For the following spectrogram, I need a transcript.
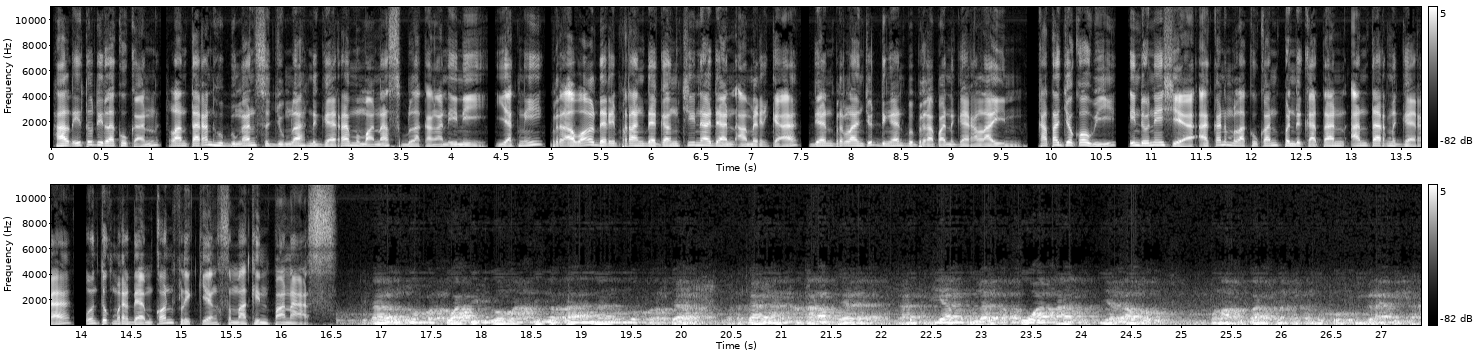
Hal itu dilakukan lantaran hubungan sejumlah negara memanas belakangan ini, yakni berawal dari perang dagang Cina dan Amerika dan berlanjut dengan beberapa negara lain. Kata Jokowi, Indonesia akan melakukan pendekatan antar negara untuk meredam konflik yang semakin panas. Kita harus memperkuat diplomasi pertahanan untuk meredam ketegangan antar negara siap bila kekuatan bersenjata untuk melakukan penegakan hukum di kita.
